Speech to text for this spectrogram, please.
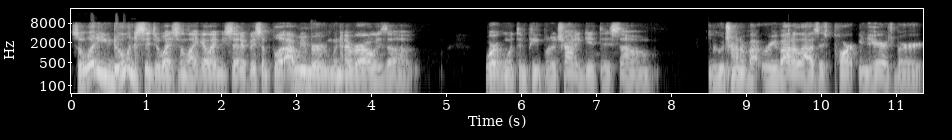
So what do you do in a situation like it? Like you said, if it's a plug, I remember whenever I was uh working with them people to try to get this um we were trying to vi- revitalize this park in Harrisburg.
